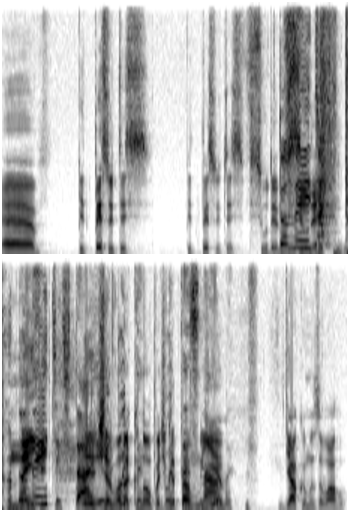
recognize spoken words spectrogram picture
Е, підписуйтесь. Підписуйтесь всюди, Донейтіть. всюди. Донейтіть. Та, Е, червона будьте- кнопочка будьте там з є. Дякуємо за увагу.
